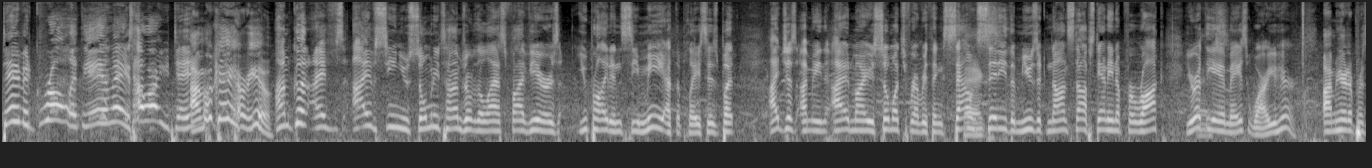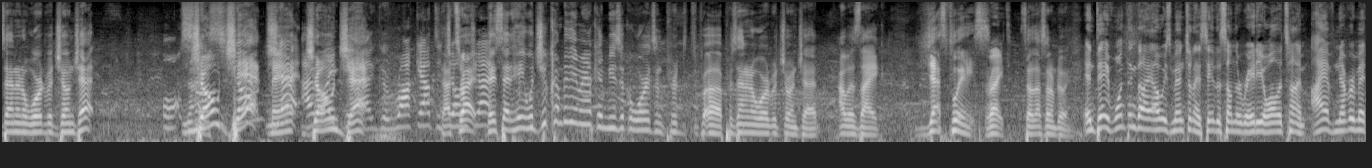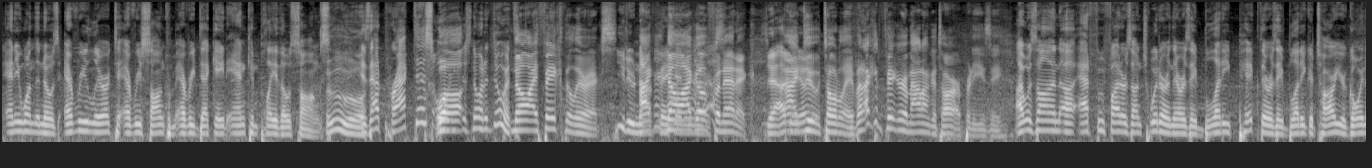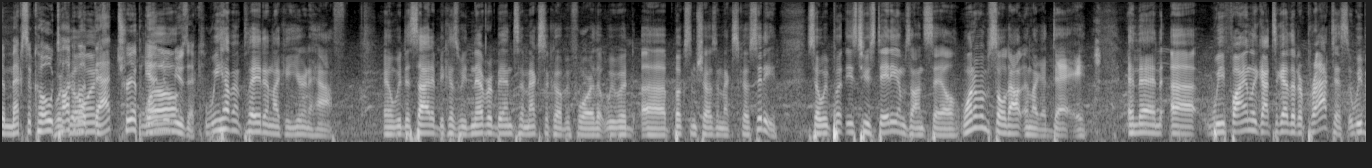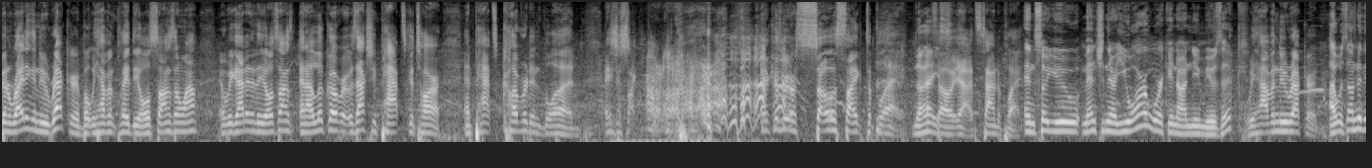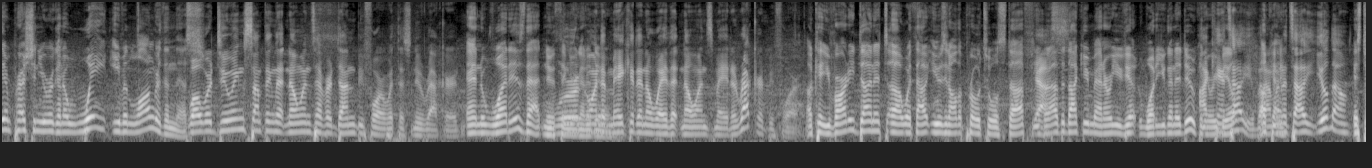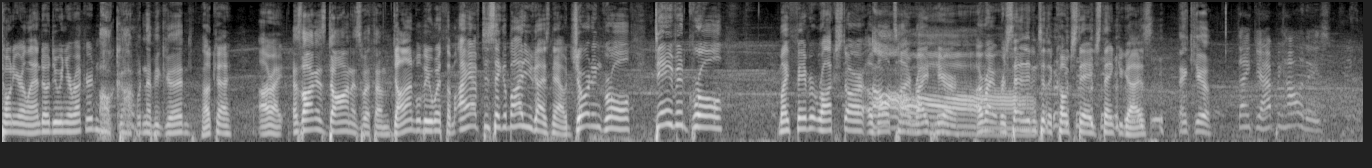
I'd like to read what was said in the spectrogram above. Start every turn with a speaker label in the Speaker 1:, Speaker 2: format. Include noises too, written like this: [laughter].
Speaker 1: David Grohl at the AMAs. How are you, Dave?
Speaker 2: I'm okay. How are you?
Speaker 1: I'm good. I've I've seen you so many times over the last five years. You probably didn't see me at the places, but I just I mean I admire you so much for everything. Sound
Speaker 2: Thanks.
Speaker 1: City, the music nonstop, standing up for rock. You're at the AMAs. Why are you here?
Speaker 2: I'm here to present an award with Joan Jett.
Speaker 3: Awesome.
Speaker 2: Joan Jett,
Speaker 3: Joan
Speaker 2: man.
Speaker 3: Jett. I
Speaker 2: Joan
Speaker 3: like it.
Speaker 2: Jett.
Speaker 3: I could rock out to
Speaker 2: That's
Speaker 3: Joan
Speaker 2: right.
Speaker 3: Jett.
Speaker 2: They said, "Hey, would you come to the American Music Awards and pre- uh, present an award with Joan Jett?" I was like, "Yes, please."
Speaker 1: Right.
Speaker 2: So that's what I'm doing.
Speaker 1: And Dave, one thing that I always mention, I say this on the radio all the time. I have never met anyone that knows every lyric to every song from every decade and can play those songs.
Speaker 2: Ooh.
Speaker 1: Is that practice, or
Speaker 2: Well,
Speaker 1: you just know how to do it?
Speaker 2: No, I fake the lyrics.
Speaker 1: You do not
Speaker 2: I,
Speaker 1: fake
Speaker 2: No, I go
Speaker 1: lyrics.
Speaker 2: phonetic.
Speaker 1: Yeah, do
Speaker 2: I do totally. But I can figure them out on guitar pretty easy.
Speaker 1: I was on uh, at Foo Fighters on Twitter, and there was a bloody pick. There was a bloody guitar. You're going to Mexico.
Speaker 2: We're
Speaker 1: Talk about that trip and new music.
Speaker 2: We haven't played in like a year and a half. And we decided because we'd never been to Mexico before that we would uh, book some shows in Mexico City. So we put these two stadiums on sale. One of them sold out in like a day. And then uh, we finally got together to practice. We've been writing a new record, but we haven't played the old songs in a while. And we got into the old songs, and I look over, it was actually Pat's guitar, and Pat's covered in blood. And he's just like, [laughs] because we were so psyched to play.
Speaker 1: Nice.
Speaker 2: So yeah, it's time to play.
Speaker 1: And so you mentioned there you are working on new music.
Speaker 2: We have a new record.
Speaker 1: I was under the impression you were going to wait even longer than this.
Speaker 2: Well, we're doing something that no one's ever done before with this new record.
Speaker 1: and what is that new thing
Speaker 2: We're
Speaker 1: you're going
Speaker 2: going
Speaker 1: do?
Speaker 2: to make it in a way that no one's made a record before.
Speaker 1: Okay, you've already done it uh, without using all the Pro Tools stuff. You put
Speaker 2: Yes.
Speaker 1: out the documentary. You get, what are you going to do? Can
Speaker 2: I
Speaker 1: you
Speaker 2: can't
Speaker 1: reveal?
Speaker 2: tell you, but
Speaker 1: okay.
Speaker 2: I'm going to tell you. You'll know.
Speaker 1: Is Tony Orlando doing your record?
Speaker 2: Oh God, wouldn't that be good?
Speaker 1: Okay. All right.
Speaker 2: As long as Dawn is with him.
Speaker 1: Dawn will be with them. I have to say goodbye to you guys now. Jordan Grohl, David Grohl, my favorite rock star of all time, right here. All right, we're sending it into the Coke stage. Thank you guys. [laughs]
Speaker 2: Thank you.
Speaker 3: Thank you. Happy holidays.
